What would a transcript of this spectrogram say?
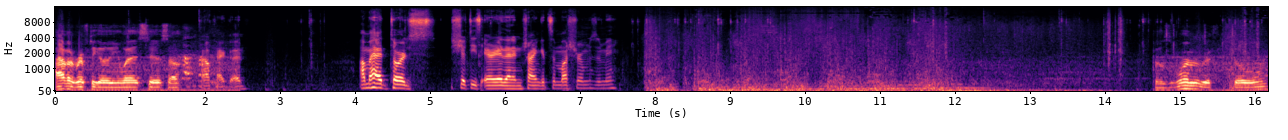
I have a rift to go anyways too, so. Okay, good. I'm gonna head towards Shifty's area then and try and get some mushrooms in me. Goes one rift go.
